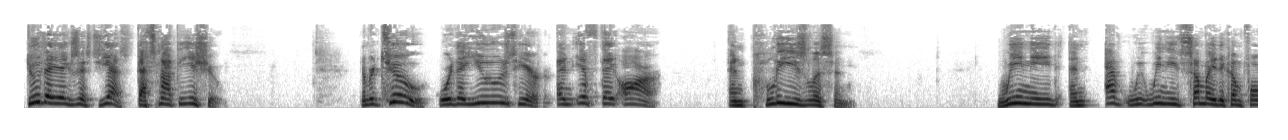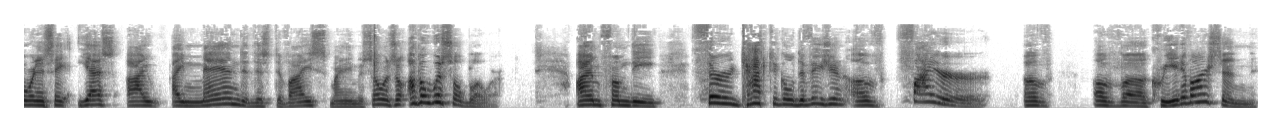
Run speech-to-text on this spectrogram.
do they exist? Yes, that's not the issue. Number two, were they used here? And if they are, and please listen, we need an we, we need somebody to come forward and say, yes, I I manned this device. My name is so and so. I'm a whistleblower. I'm from the third tactical division of fire of of uh, creative arson,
